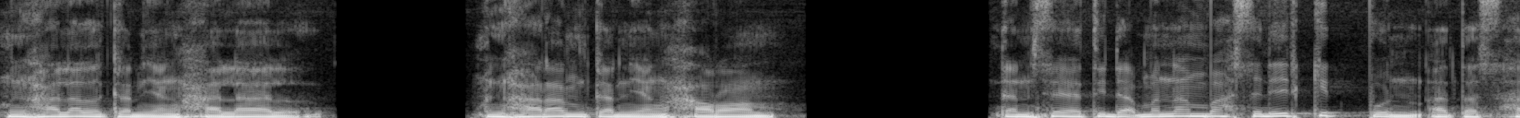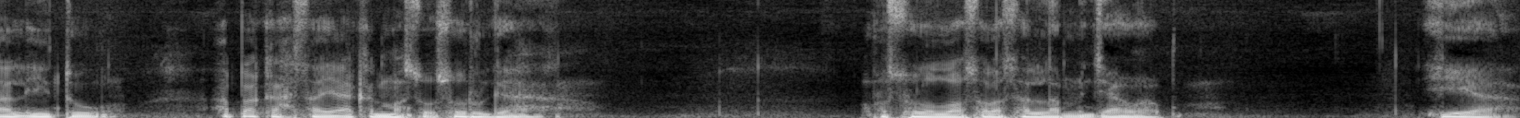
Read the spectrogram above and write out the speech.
menghalalkan yang halal, mengharamkan yang haram, dan saya tidak menambah sedikit pun atas hal itu, apakah saya akan masuk surga? Rasulullah SAW menjawab, Iya.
